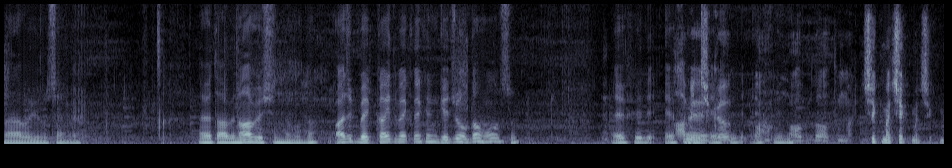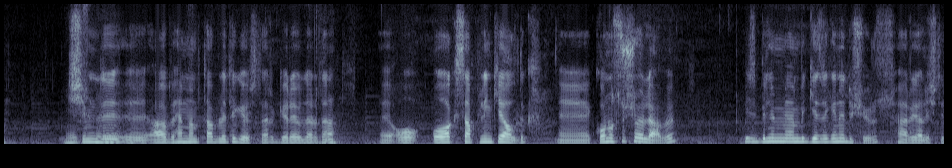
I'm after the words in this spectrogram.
Merhaba Yunus Emre. Evet abi ne yapıyor şimdi burada? Azıcık bek kayıt beklerken gece oldu ama olsun. F7, F7, Abi çıkalım. F7, Aha, F7. al burada altın var. Çıkma çıkma çıkma. Niye Şimdi e, abi hemen tableti göster. Görevlerden e, o OAK Saplink'i aldık. E, konusu şöyle abi. Biz bilinmeyen bir gezegene düşüyoruz. Her yer işte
